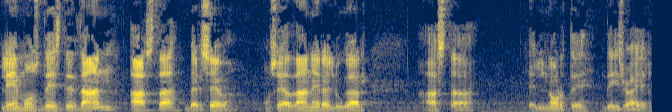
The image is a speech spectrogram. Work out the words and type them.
leemos desde Dan hasta Berseba. O sea, Dan era el lugar hasta el norte de Israel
